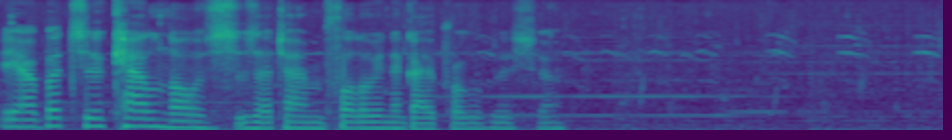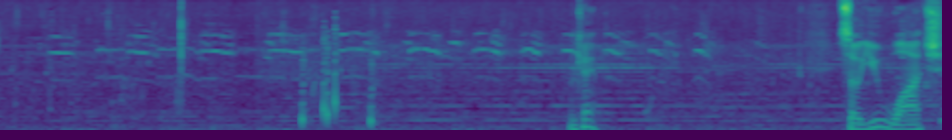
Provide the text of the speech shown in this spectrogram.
Yeah, but uh, Cal knows that I'm following a guy probably, so. Okay. So you watch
